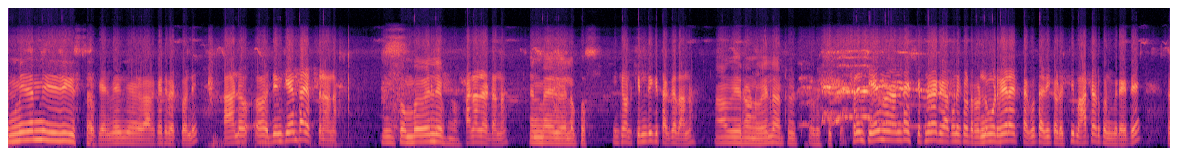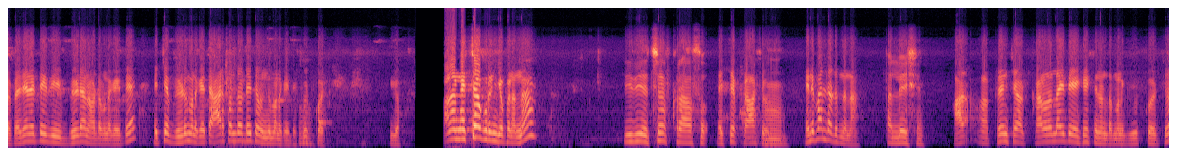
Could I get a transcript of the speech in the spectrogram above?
ఎనిమిది ఎనిమిది ఈజీగా ఇస్తారు ఓకే ఎనిమిది వరకు అయితే పెట్టుకోండి. అండ్ దీనికి ఏం తా చెప్తున్నా దీనికి తొంభై వేలు చెప్పినాం. ఫైనల్ రేట్ అన్న? ఎనభై ఐదు వేలకు వస్తుంది ఇంకేమైనా కిందికి తగ్గదా అన్న? అవి రెండు వేలు అటు ఫ్రెండ్స్ ఏమంటే షిప్ రేట్ కాకుండా ఇక్కడ రెండు మూడు వేలు అయితే తగ్గుతుంది. ఇక్కడ వచ్చి మాట్లాడుకోండి మీరైతే. ప్రజెంట్ అయితే ఇది బ్రీడ్ అనమాట మనకైతే. హెచ్ఏ బ్రీడ్ మనకైతే ఆరు పళ్ళతో అయితే ఉంది మనకైతే. చూసుకోవచ్చు ఇక అన్న నెక్స్ట్ గురించి చెప్పండి అన్న. ఇది హెచ్ఎఫ్ క్రాస్. హెచ్ఎఫ్ క్రాస్. ఎన్ని పళ్ళు తగ్గుతుందన్న పల్లేసింది ఫ్రెండ్స్ కలర్లు అయితే వేసేసి ఉంటుంది మనకి చూసుకోవచ్చు.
